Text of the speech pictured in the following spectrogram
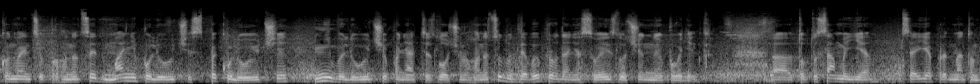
конвенцію про геноцид, маніпулюючи, спекулюючи, нівелюючи поняття злочину геноциду для виправдання своєї злочинної поведінки. Тобто саме є це є предметом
